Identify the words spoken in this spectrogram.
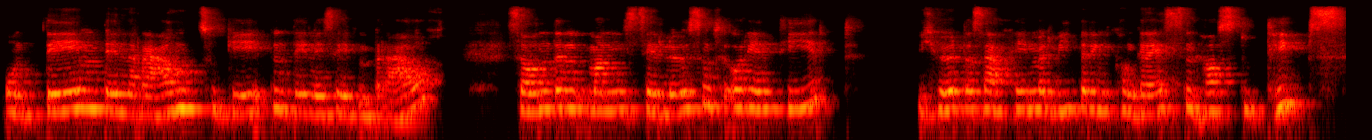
und dem den Raum zu geben, den es eben braucht, sondern man ist sehr lösungsorientiert. Ich höre das auch immer wieder in Kongressen. Hast du Tipps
